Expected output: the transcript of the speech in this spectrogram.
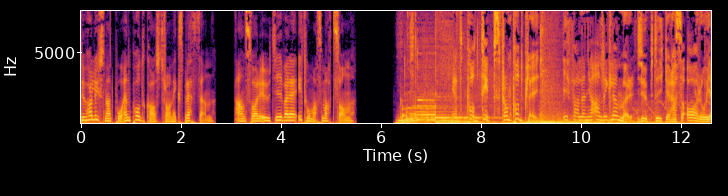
Du har lyssnat på en podcast från Expressen. Ansvarig utgivare är Thomas Mattsson. Ett poddtips från Podplay. I fallen jag aldrig glömmer djupdyker Hasse Aro i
